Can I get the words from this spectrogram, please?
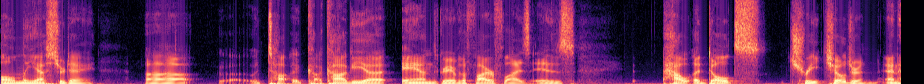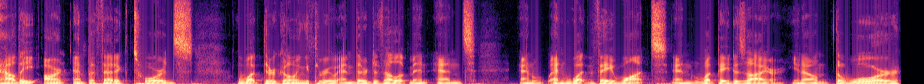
Only Yesterday, uh, Ta- Kaguya and Grave of the Fireflies is how adults treat children and how they aren't empathetic towards what they're going through and their development and and and what they want and what they desire you know? The war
